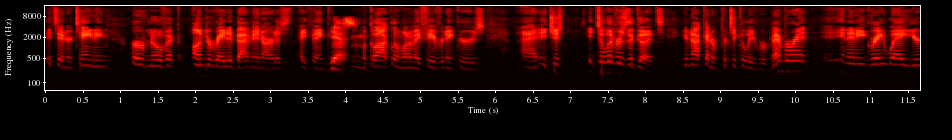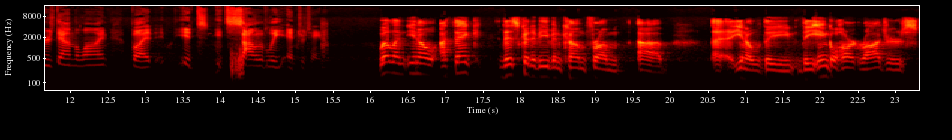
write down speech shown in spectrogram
it's entertaining. Irv Novick, underrated Batman artist, I think. Yes. McLaughlin, one of my favorite inkers, and it just it delivers the goods. You're not going to particularly remember it in any great way years down the line, but it's it's solidly entertaining. Well, and you know, I think this could have even come from, uh, uh, you know, the the Englehart Rogers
